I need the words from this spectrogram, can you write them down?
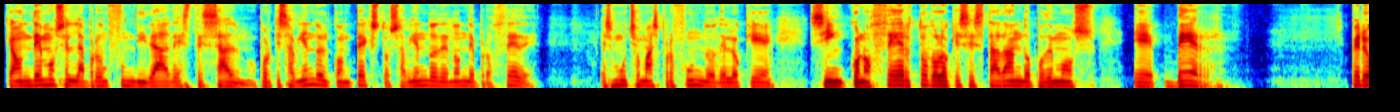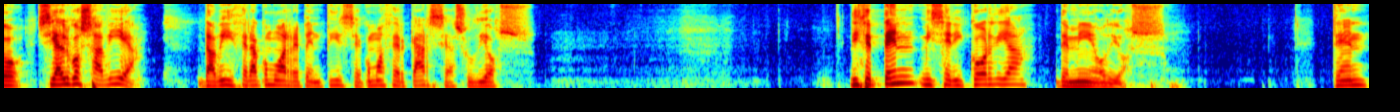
que ahondemos en la profundidad de este salmo, porque sabiendo el contexto, sabiendo de dónde procede, es mucho más profundo de lo que sin conocer todo lo que se está dando podemos eh, ver. Pero si algo sabía David era cómo arrepentirse, cómo acercarse a su Dios. Dice, ten misericordia de mí, oh Dios. Ten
